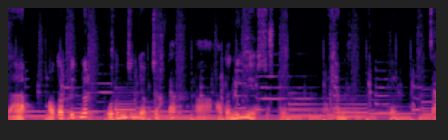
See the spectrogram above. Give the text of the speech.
За одоо бид нар гудамжинд явж байхдаа одоо нийгмийн ёс суртахуун хянагдана тийм. За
